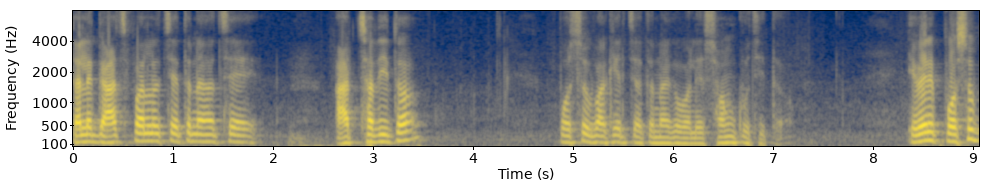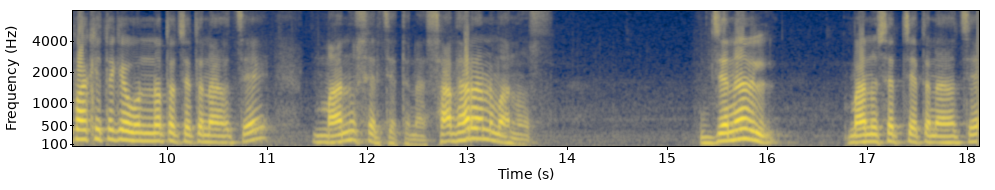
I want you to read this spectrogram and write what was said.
তাহলে গাছপালার চেতনা হচ্ছে আচ্ছাদিত, পশু পাখির চেতনাকে বলে সংকুচিত। এবারে পশু পাখি থেকে উন্নত চেতনা হচ্ছে মানুষের চেতনা সাধারণ মানুষ। জেনারেল মানুষের চেতনা হচ্ছে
